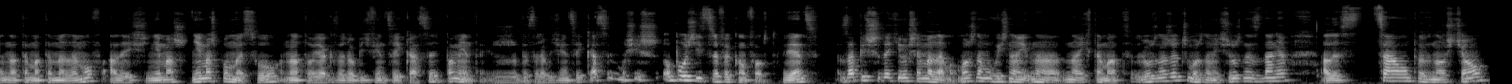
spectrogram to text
e, na temat MLM-ów, ale jeśli nie masz, nie masz pomysłu na to, jak zarobić więcej kasy, pamiętaj, że żeby zarobić więcej kasy, musisz opuścić strefę komfortu. Więc zapisz się do jakiegoś MLM-u. Można mówić na, na, na ich temat różne rzeczy, można mieć różne zdania, ale z całą pewnością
